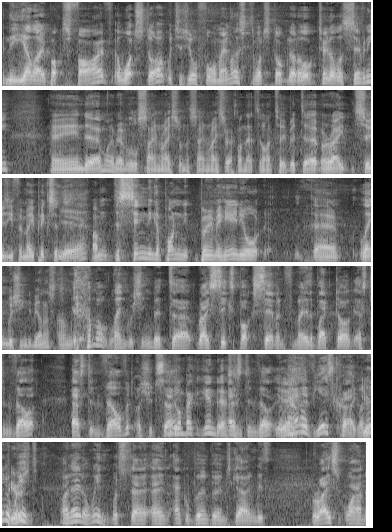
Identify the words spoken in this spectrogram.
in the yellow box five. A watchdog, which is your form analyst, watchdog.org, two dollars seventy. And uh, I might even have a little same racer on the same racer app on that tonight too. But uh, Moraine Susie for me picks it. Yeah. I'm descending upon Boomer here, and you're uh, languishing to be honest. I'm, I'm not languishing, but uh, race six, box seven for me. The black dog, Aston Velvet. Aston Velvet, I should say. You've gone back again, to Aston. Aston Velvet. Yeah, Yeah. I have. Yes, Craig. I You're need a a win. purist. I need a win. What's the, and Uncle Boom Boom's going with race one,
